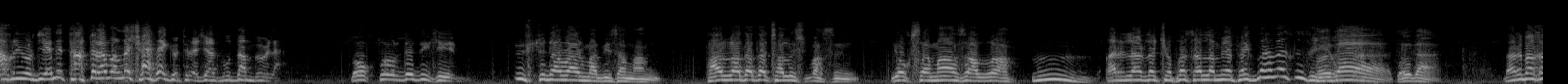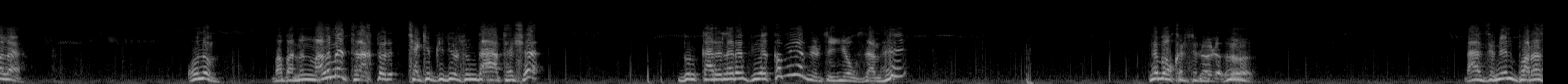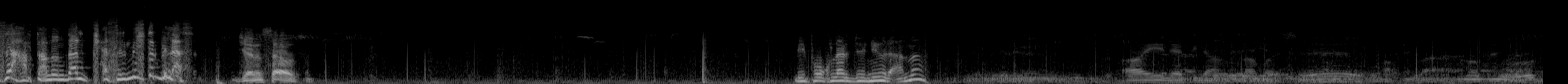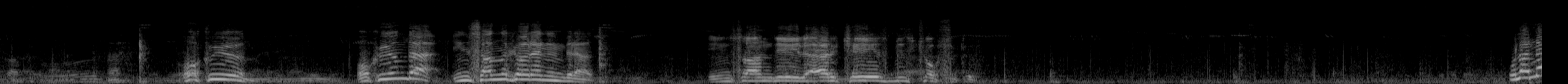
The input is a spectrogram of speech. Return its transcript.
Ağrıyor diyeni tahterevanla şehre götüreceğiz bundan böyle. Doktor dedi ki, üstüne varma bir zaman. Tarlada da çalışmasın. Yoksa maazallah. Hmm, karılarla çopa sallamaya pek mi heveslisin? Tövbe, tövbe. Ver bakalım. Oğlum, babanın malı mı traktör çekip gidiyorsun dağa taşa? Dul karılara fiyaka mı yapıyorsun yoksa he? Ne bakırsın öyle hı? Benzinin parası haftalığından kesilmiştir bilesin. Canın sağ olsun. Bir poklar dönüyor ama... Aile planlaması... Okuyun! Okuyun da insanlık öğrenin biraz. İnsan değil, erkeğiz biz çok şükür. Ulan ne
